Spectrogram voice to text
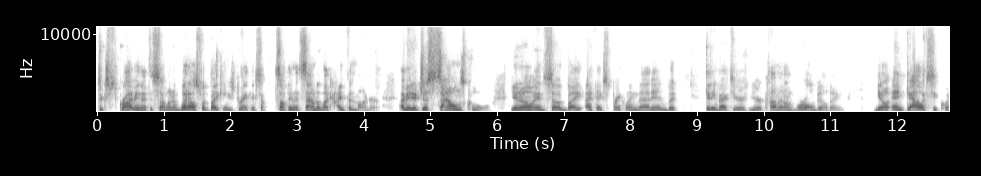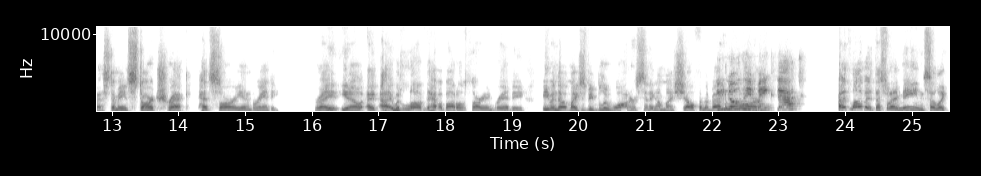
describing that to someone. And what else would Vikings drink except something that sounded like Hyphenmager? I mean, it just sounds cool, you know. And so by I think sprinkling that in, but getting back to your your comment on world building, you know, and Galaxy Quest. I mean, Star Trek had Saurian brandy, right? You know, I, I would mm-hmm. love to have a bottle of Saurian brandy, even though it might just be blue water sitting on my shelf in the back. You know, the they make that. I'd love it. That's what I mean. So like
